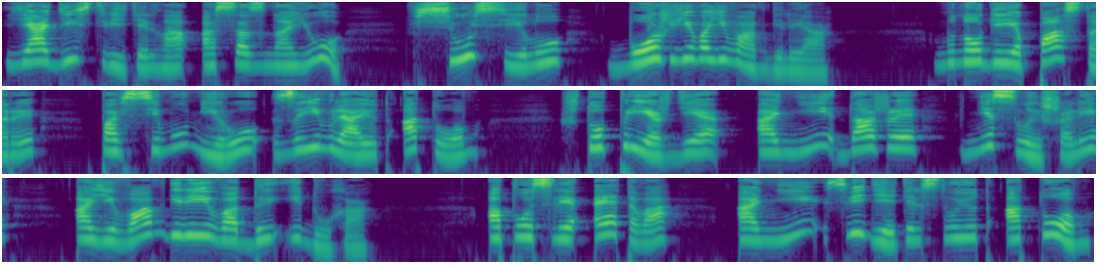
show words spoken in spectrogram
я действительно осознаю всю силу Божьего Евангелия. Многие пасторы по всему миру заявляют о том, что прежде они даже не слышали о Евангелии воды и духа. А после этого они свидетельствуют о том,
